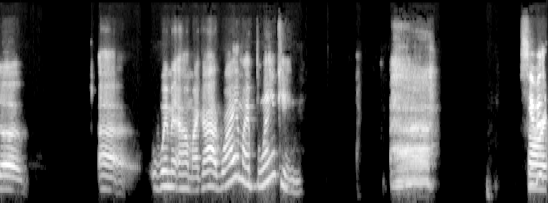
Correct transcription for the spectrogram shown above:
the uh, women oh my god why am i blanking sorry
